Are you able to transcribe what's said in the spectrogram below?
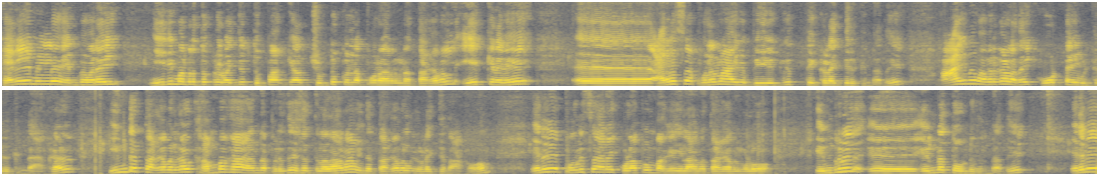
கனேமில்ல என்பவரை நீதிமன்றத்துக்குள் வைத்து துப்பாக்கியால் சுட்டுக் கொல்லப் போகிறார் என்ற தகவல் ஏற்கனவே அரச புலனாய்வு பிரிவுக்கு கிடைத்திருக்கின்றது. ஆயினும் அவர்கள் அதை கோட்டை விட்டிருக்கின்றார்கள். இந்த தகவல்கள் கம்பகா என்ற பிரதேசத்தில் தானும் இந்த தகவல் கிடைத்ததாகவும் எனவே போலீசாரை குழப்பும் வகையிலான தகவல்களோ என்று அஹ், எண்ண தோன்றுகின்றது. எனவே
